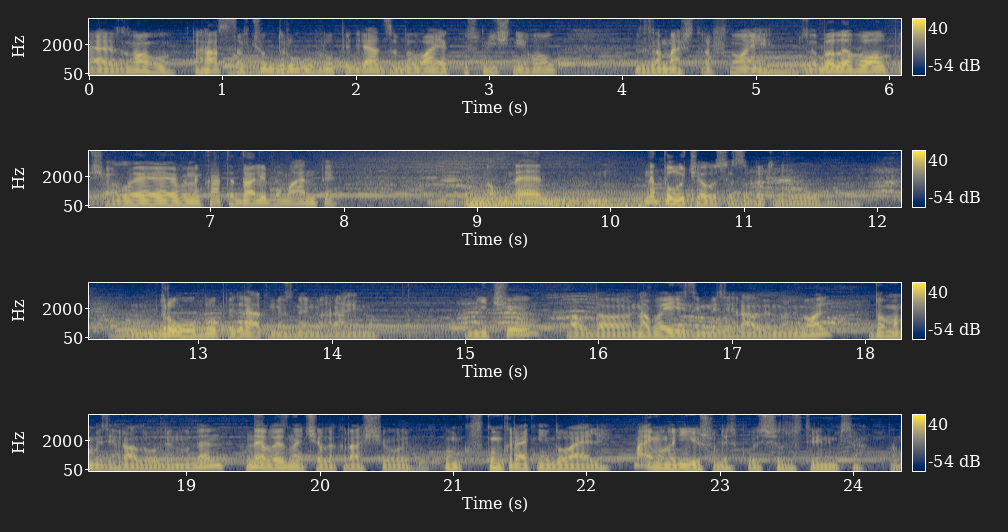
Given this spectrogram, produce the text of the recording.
Е, Знову Тарас Савчук другу гру підряд забиває космічний гол за меж штрафної. Забили гол, почали виникати далі моменти. Ну, не, не вийшло забити другу голу. Другу гру підряд ми з ними граємо в нічию. Правда, на виїзді ми зіграли 0-0. Вдома ми зіграли 1-1. Не визначили кращого в конкретній дуелі. Маємо надію, що десь колись ще зустрінемося там,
